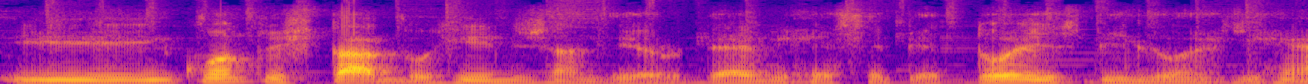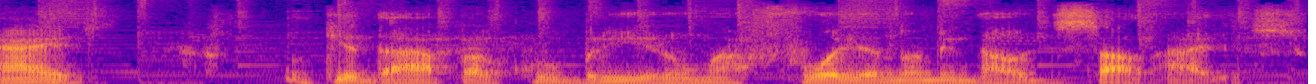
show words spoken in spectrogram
e enquanto o estado do Rio de Janeiro deve receber 2 bilhões de reais, o que dá para cobrir uma folha nominal de salários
